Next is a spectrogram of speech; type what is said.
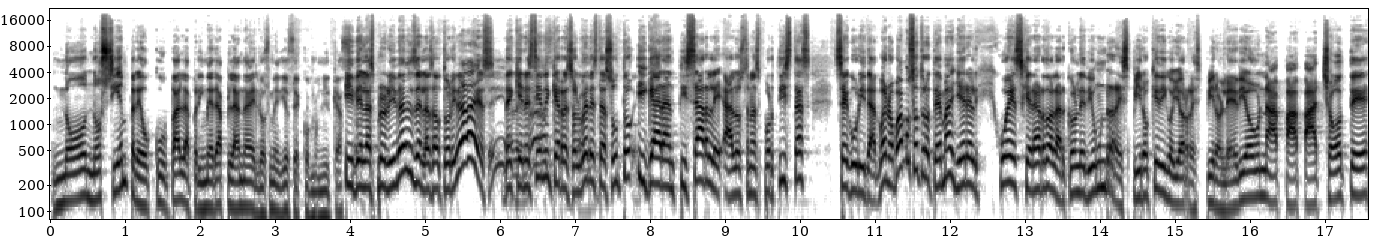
no, no siempre ocupa la primera plana de los medios de comunicación. Y de las prioridades de las autoridades, de quienes tienen que resolver este asunto y garantizarle a los transportistas seguridad. Bueno, vamos a otro tema. Ayer el juez Gerardo Alarcón le dio un respiro, ¿qué digo yo? Respiro, le dio un apapachote,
